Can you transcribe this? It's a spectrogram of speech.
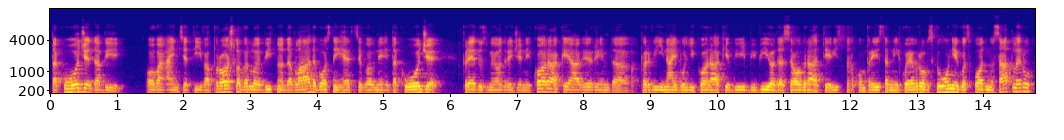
Također, da bi ova inicijativa prošla, vrlo je bitno da vlada Bosne i Hercegovine također preduzme određeni korak. Ja vjerujem da prvi i najbolji korak je bi, bi bio da se obrate visokom predstavniku Evropske unije, gospodinu Satleru.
